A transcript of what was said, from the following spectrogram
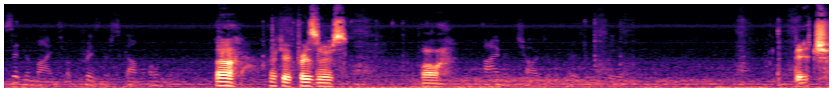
Cidhna mines okay, prisoners. Well, I'm in charge of the prisoners here. bitch.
